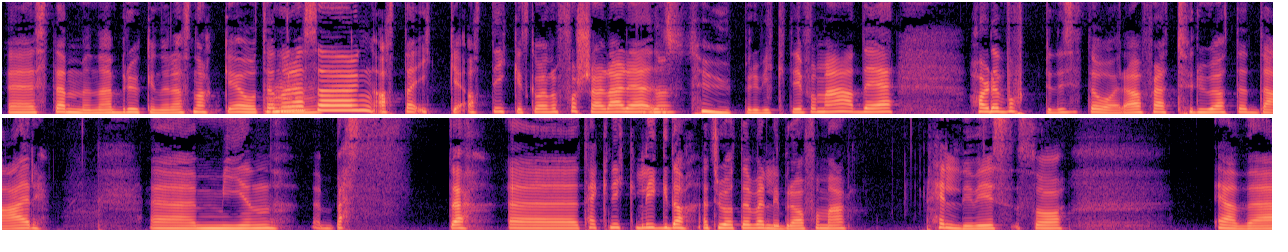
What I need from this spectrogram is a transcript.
stemmen jeg bruker når jeg snakker, og til når jeg synger. At, at det ikke skal være noe forskjell der. Det er superviktig for meg. Det har det blitt de siste åra, for jeg tror at det er der eh, min beste eh, teknikk ligger, da. Jeg tror at det er veldig bra for meg. Heldigvis så er det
